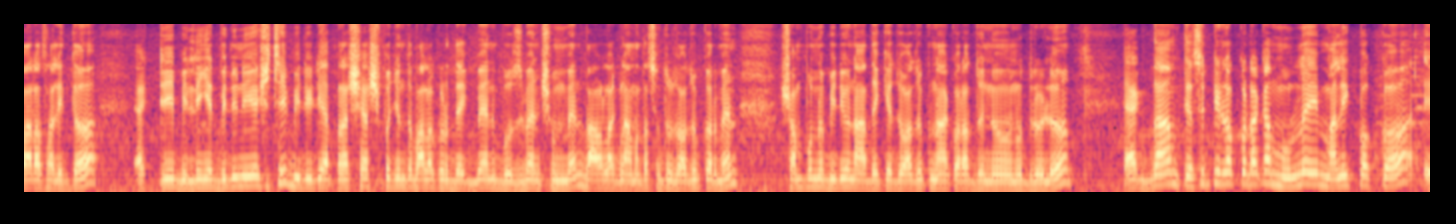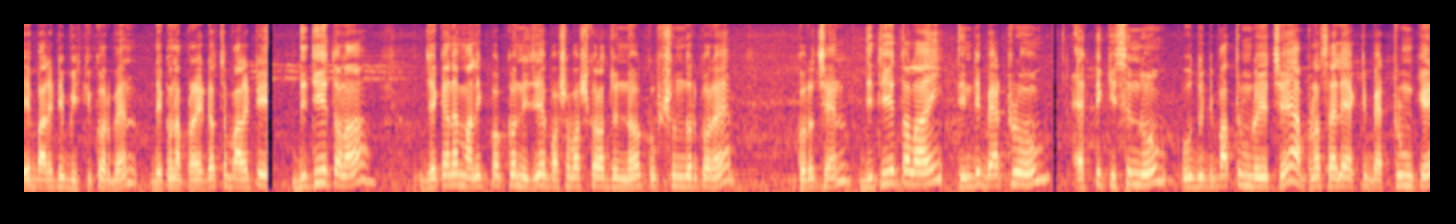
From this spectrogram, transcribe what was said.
ভাড়া চালিত একটি বিল্ডিংয়ের ভিডিও নিয়ে এসেছি। ভিডিওটি আপনারা শেষ পর্যন্ত ভালো করে দেখবেন, বুঝবেন, শুনবেন। ভালো লাগলে আমাদের সাথে যোগাযোগ করবেন। সম্পূর্ণ ভিডিও না দেখে যোগাযোগ না করার জন্য অনুরোধ রইল। একদম তেষট্টি লক্ষ টাকা মূল্যে মালিক পক্ষ এই বাড়িটি বিক্রি করবেন। দেখুন আপনারা, এটা হচ্ছে বাড়িটি দ্বিতীয় তলা, যেখানে মালিক পক্ষ নিজে বসবাস করার জন্য খুব সুন্দর করে করেছেন। দ্বিতীয় তলায় তিনটি বেডরুম একটি কিচেন রুম ও দুটি বাথরুম রয়েছে। আপনারা চাইলে একটি বেডরুমকে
